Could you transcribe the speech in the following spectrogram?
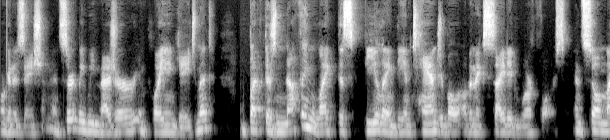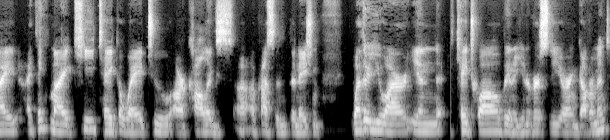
organization. And certainly we measure employee engagement but there's nothing like this feeling, the intangible of an excited workforce. And so, my I think my key takeaway to our colleagues uh, across the, the nation, whether you are in K 12, in a university, or in government,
